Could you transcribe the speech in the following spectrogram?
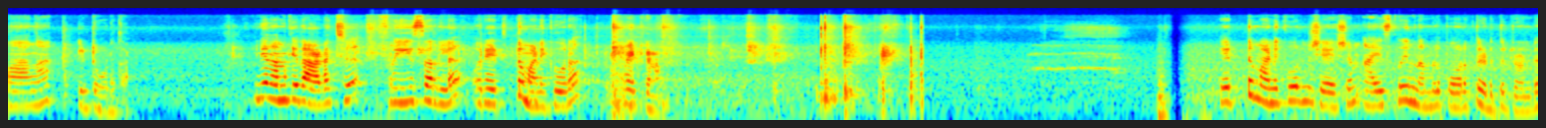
മാങ്ങ ഇട്ട് കൊടുക്കാം. ഇനി നമുക്കിത് അടച്ച് ഫ്രീസറിൽ ഒരു എട്ട് മണിക്കൂർ വെക്കണം. എട്ട് മണിക്കൂറിന് ശേഷം ഐസ്ക്രീം നമ്മൾ പുറത്തെടുത്തിട്ടുണ്ട്.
